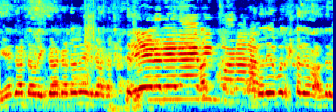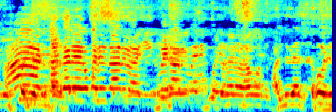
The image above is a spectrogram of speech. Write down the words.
ఏ కట్టవు ఇక్కడ కట్టలే ఇక్కడ కట్టలేదు అల్లు వేసుకోవాలి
